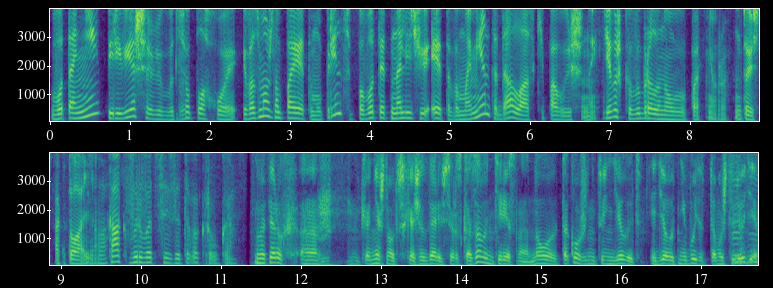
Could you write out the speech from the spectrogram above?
вот они перевешивали вот да. все плохое. И, возможно, по этому принципу, вот это наличие этого момента, да, ласки повышенной, девушка выбрала нового партнера, ну, то есть актуального. Как вырваться из этого круга? Ну, во-первых, э, конечно, вот я сейчас Дарья все рассказал, интересно, но такого же никто не делает и делать не будет, потому что люди,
